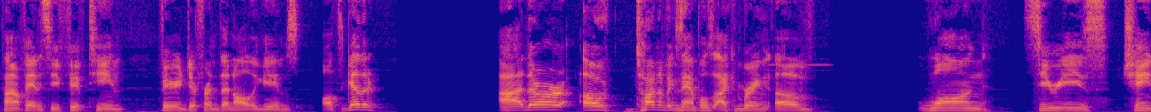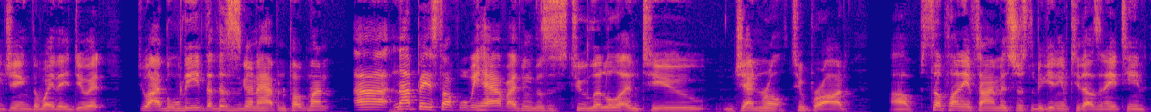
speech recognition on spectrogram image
Final Fantasy 15, very different than all the games altogether. Uh, there are a ton of examples I can bring of long series changing the way they do it. Do I believe that this is going to happen to Pokemon? Uh, not based off what we have. I think this is too little and too general, too broad. Uh, still plenty of time. It's just the beginning of 2018.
